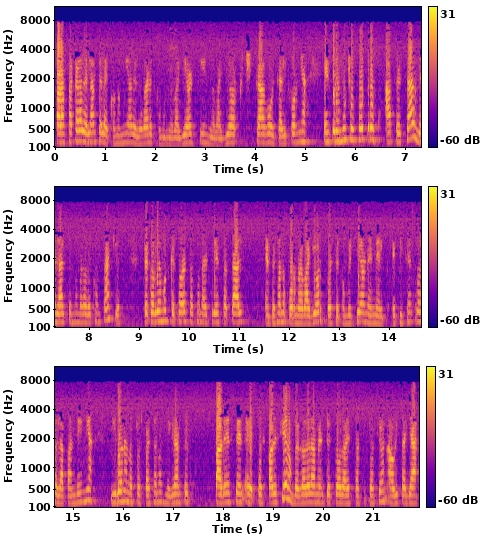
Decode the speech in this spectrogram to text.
para sacar adelante la economía de lugares como Nueva Jersey, Nueva York, Chicago y California entre muchos otros, a pesar del alto número de contagios. Recordemos que toda esta zona del triestatal, empezando por Nueva York, pues se convirtieron en el epicentro de la pandemia y bueno, nuestros paisanos migrantes padecen, eh, pues padecieron verdaderamente toda esta situación. Ahorita ya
